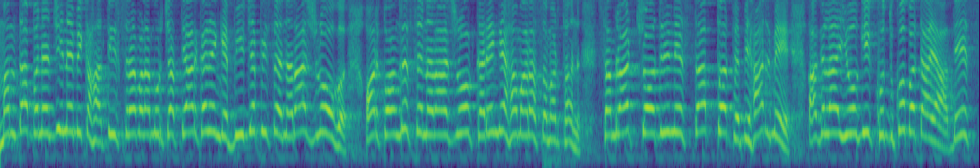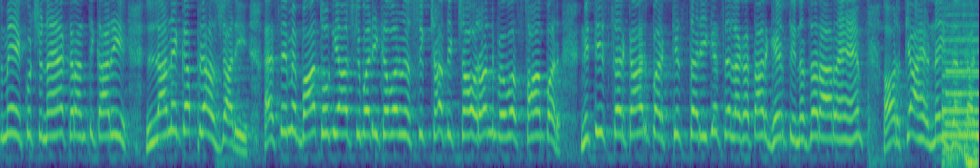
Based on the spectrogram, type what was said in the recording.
ममता बनर्जी ने भी कहा, तीसरा बड़ा मोर्चा तैयार करेंगे। बीजेपी से नाराज़ लोग और कांग्रेस से नाराज़ लोग करेंगे हमारा समर्थन। सम्राट चौधरी ने साफ़ तौर पे बिहार में अगला योगी खुद को बताया, देश में कुछ नया क्रांतिकारी लाने का प्रयास जारी। ऐसे में बात होगी आज की बड़ी खबर में, शिक्षा, दीक्षा और अन्य व्यवस्थाओं पर। नीतीश सरकार पर किस तरीके से लगातार घेरती नज़र आ रहे हैं और क्या है नई जानकारी?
